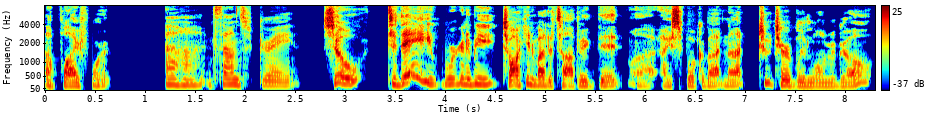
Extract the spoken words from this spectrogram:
apply for it. Uh huh. It sounds great. So Today, we're going to be talking about a topic that uh, I spoke about not too terribly long ago,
